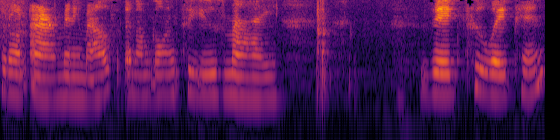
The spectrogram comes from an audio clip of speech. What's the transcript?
put on our Minnie Mouse and I'm going to use my Zig two-way pin.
